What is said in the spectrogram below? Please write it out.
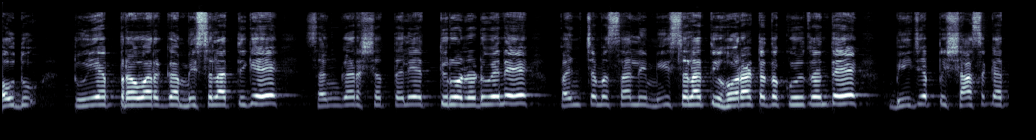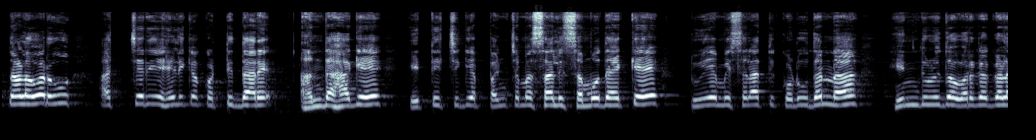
ಹೌದು ಟು ಎ ಪ್ರವರ್ಗ ಮೀಸಲಾತಿಗೆ ಸಂಘರ್ಷ ತಲೆ ಎತ್ತಿರುವ ನಡುವೆನೇ ಪಂಚಮಸಾಲಿ ಮೀಸಲಾತಿ ಹೋರಾಟದ ಕುರಿತಂತೆ ಬಿಜೆಪಿ ಶಾಸಕ ಯತ್ನಾಳ್ ಅವರು ಅಚ್ಚರಿಯ ಹೇಳಿಕೆ ಕೊಟ್ಟಿದ್ದಾರೆ. ಅಂದ ಹಾಗೆ ಇತ್ತೀಚೆಗೆ ಪಂಚಮಸಾಲಿ ಸಮುದಾಯಕ್ಕೆ ಟು ಎ ಮೀಸಲಾತಿ ಕೊಡುವುದನ್ನು ಹಿಂದುಳಿದ ವರ್ಗಗಳ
